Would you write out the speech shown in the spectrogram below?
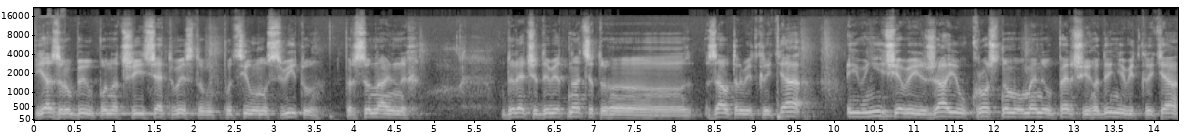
Я зробив понад 60 виставок по цілому світу персональних. До речі, 19-го завтра відкриття, і в ніч я виїжджаю в Кросному. У мене в першій годині відкриття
